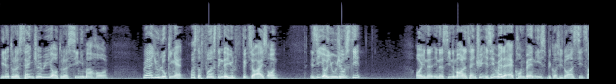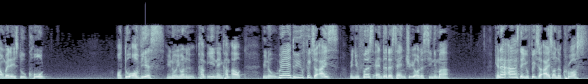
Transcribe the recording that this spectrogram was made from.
either to the sanctuary or to the cinema hall, where are you looking at? What's the first thing that you fix your eyes on? Is it your usual seat? Or in the, in the cinema or the sanctuary, is it where the aircon vent is because you don't want to sit somewhere that is too cold? Or too obvious, you know, you want to come in and come out. You know, where do you fix your eyes when you first enter the sanctuary or the cinema? Can I ask that you fix your eyes on the cross?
